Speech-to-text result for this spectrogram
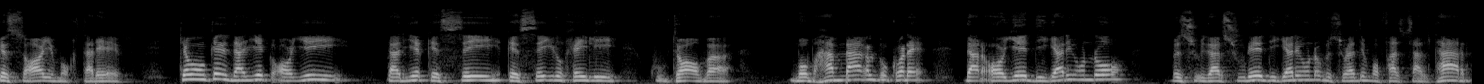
قصه های مختلف. که ممکنه در یک آیه در یک قصه قصه رو خیلی کوتاه و مبهم نقل بکنه. در آیه دیگری اون رو به در سوره دیگری اون رو به صورت مفصلتر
